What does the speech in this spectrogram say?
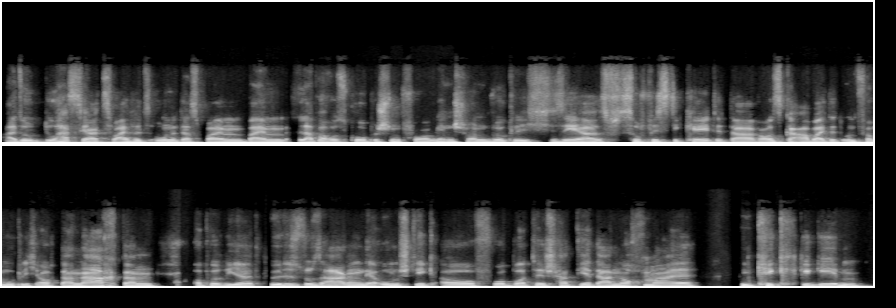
also du hast ja zweifelsohne das beim, beim laparoskopischen Vorgehen schon wirklich sehr sophisticated da rausgearbeitet und vermutlich auch danach dann operiert. Würdest du sagen, der Umstieg auf robotisch hat dir da nochmal einen Kick gegeben?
